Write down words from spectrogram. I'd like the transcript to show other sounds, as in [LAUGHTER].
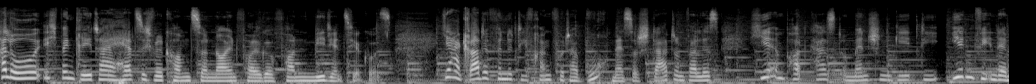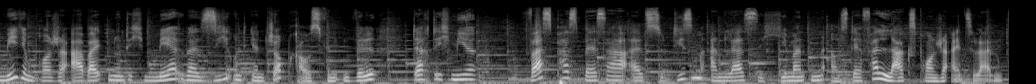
Hallo, ich bin Greta. Herzlich willkommen zur neuen Folge von Medienzirkus. Ja, gerade findet die Frankfurter Buchmesse statt und weil es hier im Podcast um Menschen geht, die irgendwie in der Medienbranche arbeiten und ich mehr über sie und ihren Job rausfinden will, dachte ich mir, was passt besser, als zu diesem Anlass sich jemanden aus der Verlagsbranche einzuladen?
